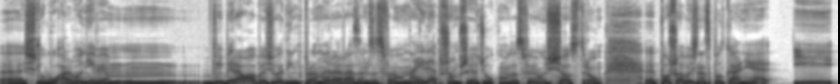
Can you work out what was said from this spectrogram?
e, ślubu, albo nie wiem, mm, wybierałabyś wedding planera razem ze swoją najlepszą przyjaciółką, ze swoją siostrą, e, poszłabyś na spotkanie i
